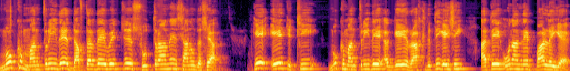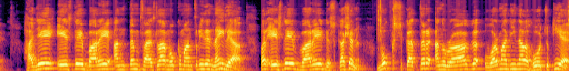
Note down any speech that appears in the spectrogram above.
ਮੁੱਖ ਮੰਤਰੀ ਦੇ ਦਫ਼ਤਰ ਦੇ ਵਿੱਚ ਸੂਤਰਾਂ ਨੇ ਸਾਨੂੰ ਦੱਸਿਆ ਕਿ ਇਹ ਚਿੱਠੀ ਮੁੱਖ ਮੰਤਰੀ ਦੇ ਅੱਗੇ ਰੱਖ ਦਿੱਤੀ ਗਈ ਸੀ ਅਤੇ ਉਹਨਾਂ ਨੇ ਪੜ੍ਹ ਲਈ ਹੈ। ਹਜੇ ਇਸ ਦੇ ਬਾਰੇ ਅੰਤਿਮ ਫੈਸਲਾ ਮੁੱਖ ਮੰਤਰੀ ਨੇ ਨਹੀਂ ਲਿਆ। ਪਰ ਇਸ ਦੇ ਬਾਰੇ ਡਿਸਕਸ਼ਨ ਮੁੱਖ ਸਕੱਤਰ ਅਨੁਰਾਗ ਵਰਮਾ ਜੀ ਨਾਲ ਹੋ ਚੁੱਕੀ ਹੈ।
